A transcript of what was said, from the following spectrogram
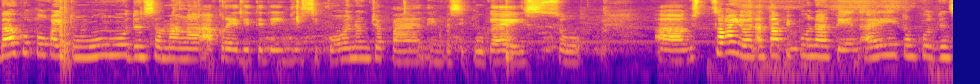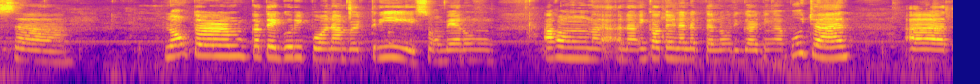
bago po kayo tumungo dun sa mga accredited agency po ng Japan Embassy po guys. So, uh, sa ngayon, ang topic po natin ay tungkol dun sa long-term category po number 3. So, merong akong na-encounter na, na nagtanong regarding nga po dyan. At,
